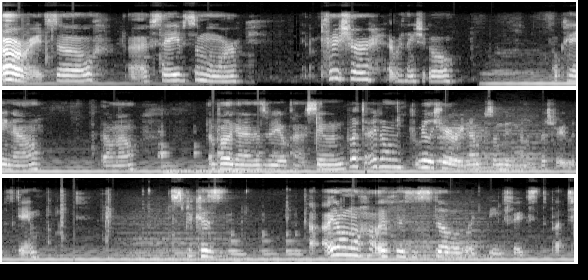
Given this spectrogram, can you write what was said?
Alright, so I've saved some more. I'm pretty sure everything should go okay now. I don't know. I'm probably gonna end this video kind of soon, but I don't really care right now because I'm getting really frustrated with this game. Just because I don't know how if this is still like being fixed, but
